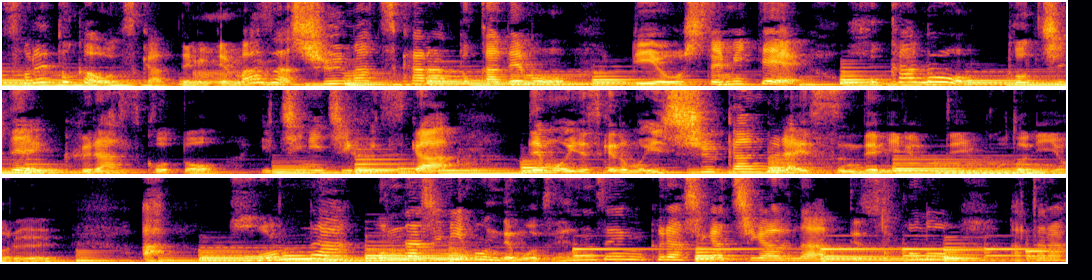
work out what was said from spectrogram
それとかを使ってみてまずは週末からとかでも利用してみて他の土地で暮らすこと1日2日でもいいですけども1週間ぐらい住んでみるっていうことによるあこんな同じ日本でも全然暮らしが違うなってそこの新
